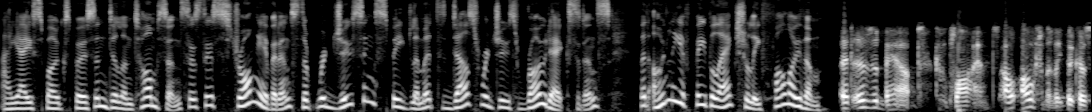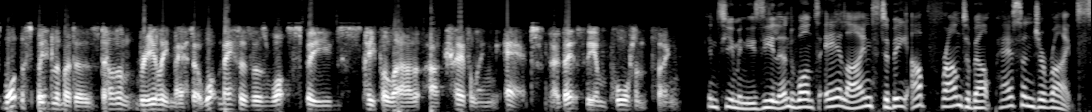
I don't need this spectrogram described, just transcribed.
AA spokesperson Dylan Thomsen says there's strong evidence that reducing speed limits does reduce road accidents, but only if people actually follow them. It is about compliance, ultimately, because what the speed limit is doesn't really matter. What matters is what speeds people are, are travelling at. You know, that's the important thing. Consumer New Zealand wants airlines to be upfront about passenger rights.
